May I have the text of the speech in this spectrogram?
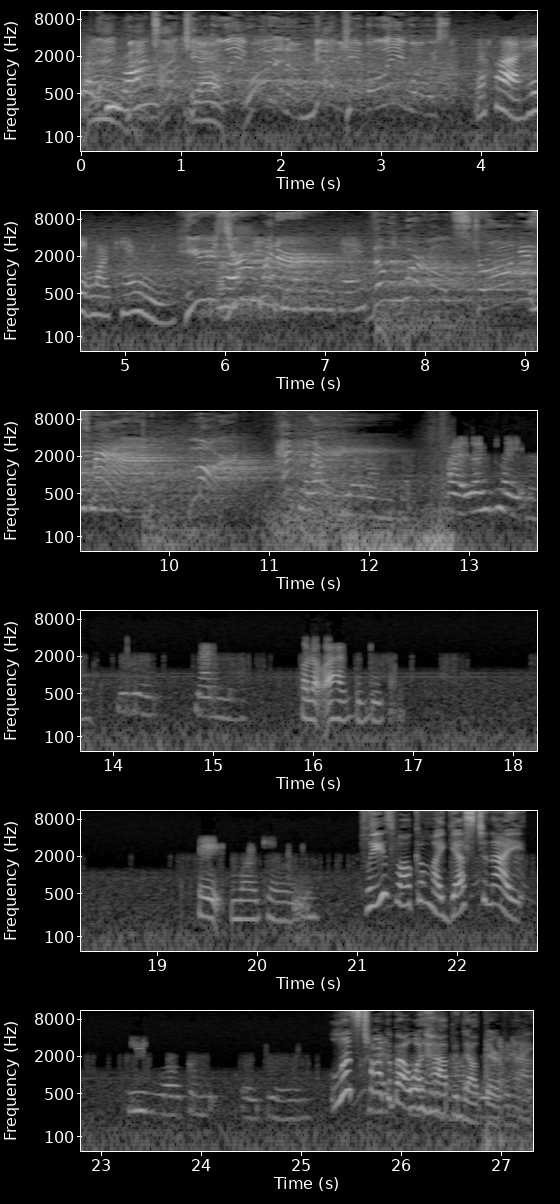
Mark he Henry. won? Yes. believe one in a minute. I can't believe what we s- That's why I hate Mark Henry. Here's Well, your winner, okay. the world's strongest man, Mark Yeah, that was right on his head. Alright, let me play it now. We're doing Madden now. Hold up, I have to do something. Hate Mark Henry. Please welcome my guest tonight. Please welcome again. Let's talk about what happened out there tonight.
